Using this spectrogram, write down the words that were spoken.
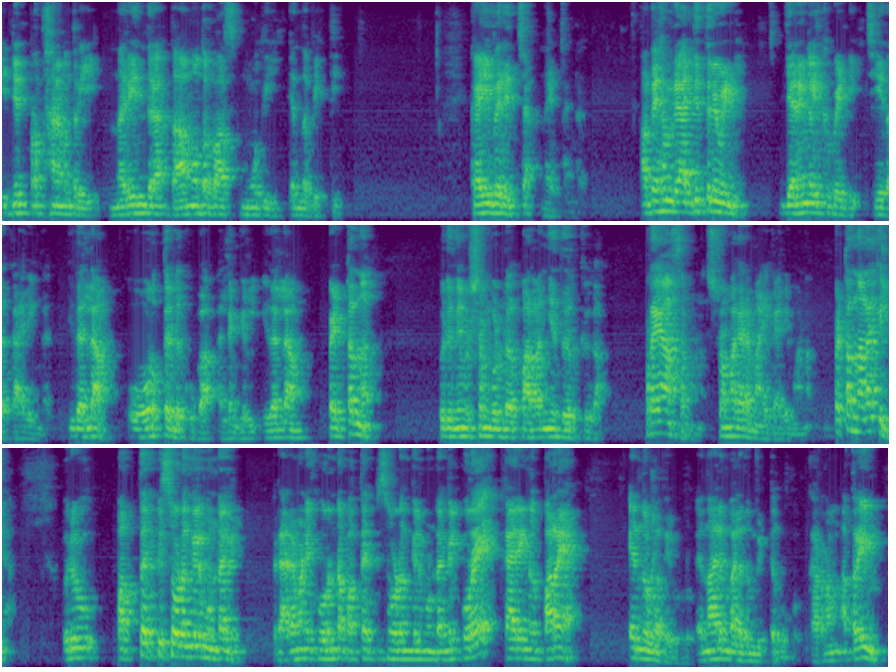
ഇന്ത്യൻ പ്രധാനമന്ത്രി നരേന്ദ്ര ദാമോദർദാസ് മോദി എന്ന വ്യക്തി കൈവരിച്ച നേട്ടങ്ങൾ. അദ്ദേഹം രാജ്യത്തിനു വേണ്ടി ജനങ്ങൾക്ക് വേണ്ടി ചെയ്ത കാര്യങ്ങൾ. ഇതെല്ലാം ഓർത്തെടുക്കുക അല്ലെങ്കിൽ ഇതെല്ലാം പെട്ടെന്ന് ഒരു നിമിഷം കൊണ്ട് പറഞ്ഞു തീർക്കുക പ്രയാസമാണ് ശ്രമകരമായ കാര്യമാണ്. പെട്ടെന്ന് നടക്കില്ല. ഒരു പത്ത് എപ്പിസോഡെങ്കിലും ഉണ്ടെങ്കിൽ ഒരു അരമണിക്കൂറിന്റെ പത്ത് എപ്പിസോഡെങ്കിലും ഉണ്ടെങ്കിൽ കുറെ കാര്യങ്ങൾ പറയാം എന്നുള്ളതേ ഉള്ളൂ. എന്നാലും പലതും വിട്ടുപോകും. കാരണം അത്രയും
